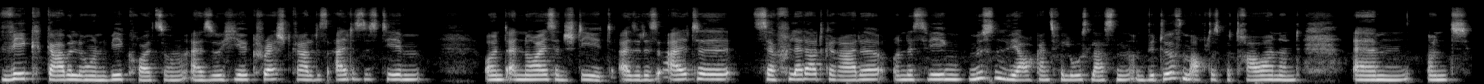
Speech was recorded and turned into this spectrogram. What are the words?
Weggabelung und Wegkreuzung. Also hier crasht gerade das alte System und ein neues entsteht. Also das alte zerfleddert gerade und deswegen müssen wir auch ganz viel loslassen und wir dürfen auch das betrauern und ähm, und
